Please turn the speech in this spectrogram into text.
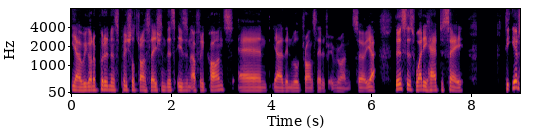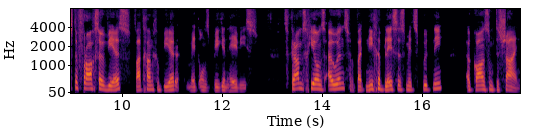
yeah, we're gonna put it in a special translation. This is in Afrikaans, and yeah, then we'll translate it for everyone. So yeah, this is what he had to say. Die eerste vraag sou wees, wat gaan gebeur met ons big and heavies? Scrums gee ons ouens wat nie gebless is met spoed nie, 'n kans om te shine.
